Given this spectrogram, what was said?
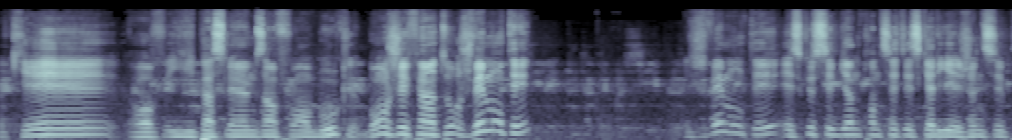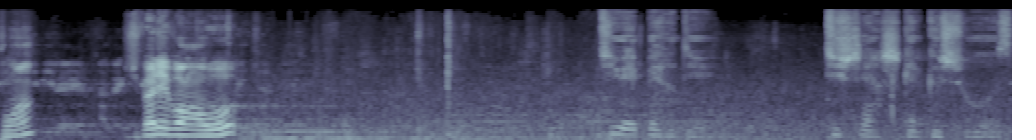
Ok. Oh, il passe les mêmes infos en boucle. Bon, j'ai fait un tour. Je vais monter. Je vais monter. Est-ce que c'est bien de prendre cet escalier? Je ne sais point. Je vais aller voir en haut. Tu es perdu. Tu cherches quelque chose.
